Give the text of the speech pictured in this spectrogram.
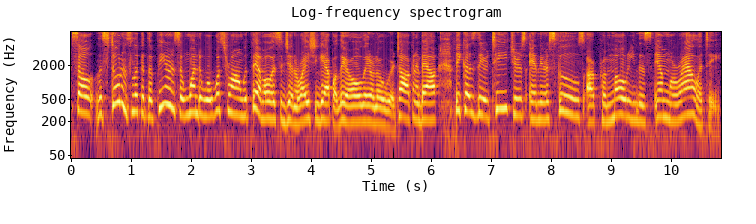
So the students look at the parents and wonder, well, what's wrong with them? Oh, it's a generation gap, or they're old, they don't know what we're talking about. Because their teachers and their schools are promoting this immorality.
